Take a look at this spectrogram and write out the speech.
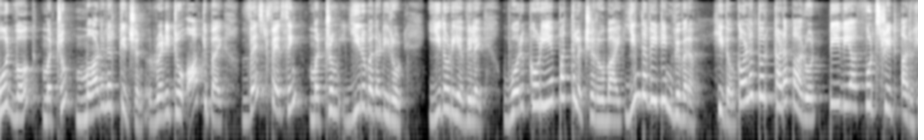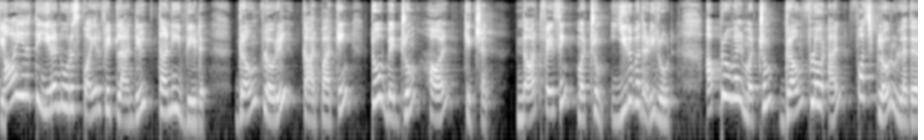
wood work மற்றும் modular kitchen ready to occupy west facing மற்றும் இருபது அடி ரோட் இதோடைய விலை ஒரு கோடியே பத்து லட்சம் ரூபாய். இந்த வீட்டின் விவரம் இதோ. Kolathur Kadappa road PVR food street அருகில் ஆயிரத்தி இருநூறு ஸ்கொயர் ஃபீட் லேண்டில் தனி வீடு. கிரவுண்ட் ஃப்ளோரில் car parking two bedroom hall kitchen north facing மற்றும் இருபது அடி ரோட் அப்ரூவல் மற்றும் ground floor and first floor உள்ளது.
